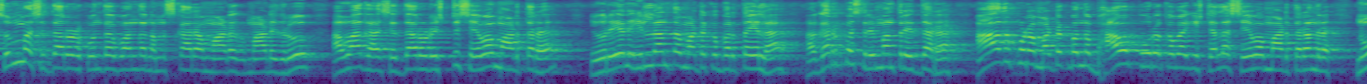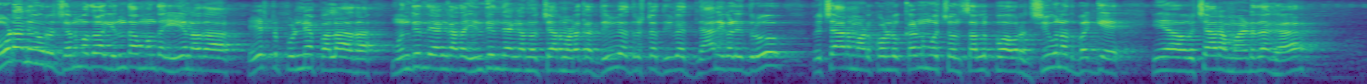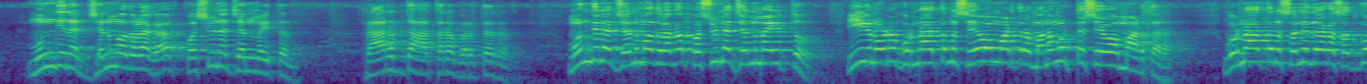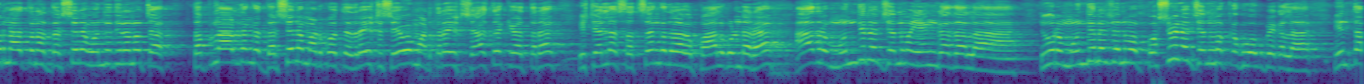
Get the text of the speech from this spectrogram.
ಸುಮ್ಮ ಸಿದ್ಧಾರೂಢ ಕುಂತ ಬಂದು ನಮಸ್ಕಾರ ಮಾಡಿ, ಮಾಡಿದರು. ಅವಾಗ ಸಿದ್ಧಾರೂಢ ಇಷ್ಟು ಸೇವೆ ಮಾಡ್ತಾರೆ. ಇವರೇನು ಇಲ್ಲಂತ ಮಠಕ್ಕೆ ಬರ್ತಾ ಇಲ್ಲ. ಅಗರ್ಭ ಶ್ರೀಮಂತರು ಇದ್ದಾರೆ. ಆದರೂ ಕೂಡ ಮಠಕ್ಕೆ ಬಂದು ಭಾವಪೂರ್ವಕವಾಗಿ ಇಷ್ಟೆಲ್ಲ ಸೇವೆ ಮಾಡ್ತಾರಂದ್ರೆ ನೋಡೋಣ ಇವರು ಜನ್ಮದೊಳಗೆ ಹಿಂದ ಮುಂದೆ ಏನದ, ಎಷ್ಟು ಪುಣ್ಯ ಫಲ ಅದ, ಮುಂದಿಂದ ಹೆಂಗದ, ಹಿಂದಿಂದ ಹೆಂಗದ ವಿಚಾರ ಮಾಡೋಕೆ ದಿವ್ಯ ದೃಷ್ಟ, ದಿವ್ಯ ಜ್ಞಾನಿಗಳಿದ್ರು. ವಿಚಾರ ಮಾಡಿಕೊಂಡು ಕಣ್ಣು ಮುಚ್ಚಿ ಒಂದು ಸ್ವಲ್ಪ ಅವರ ಜೀವನದ ಬಗ್ಗೆ ವಿಚಾರ ಮಾಡಿದಾಗ ಮುಂದಿನ ಜನ್ಮದೊಳಗೆ ಪಶುವಿನ ಜನ್ಮ ಇತ್ತಂದು ಪ್ರಾರಬ್ಧ ಆ ಥರ ಬರ್ತಾರ ಮುಂದಿನ ಜನ್ಮದೊಳಗೆ ಪಶುವಿನ ಜನ್ಮ ಇತ್ತು. ಈಗ ನೋಡ್ರಿ ಗುರುನಾಥನ ಸೇವೆ ಮಾಡ್ತಾರೆ, ಮನಮುಟ್ಟ ಸೇವೆ ಮಾಡ್ತಾರೆ. ಗುರುನಾಥನ ಸನ್ನಿಧಿಯಾಗ ಸದ್ಗುರುನಾಥನ ದರ್ಶನ ಒಂದು ದಿನನೂ ಚ ತಪ್ಪಲಾರ್ದಂಗೆ ದರ್ಶನ ಮಾಡ್ಕೊತಿದ್ರೆ ಇಷ್ಟು ಸೇವೆ ಮಾಡ್ತಾರೆ, ಇಷ್ಟು ಶಾಸ್ತ್ರ ಕೇಳ್ತಾರೆ, ಇಷ್ಟೆಲ್ಲ ಸತ್ಸಂಗದೊಳಗೆ ಪಾಲ್ಗೊಂಡಾರ. ಆದ್ರೆ ಮುಂದಿನ ಜನ್ಮ ಹೆಂಗದಲ್ಲ? ಇವರು ಮುಂದಿನ ಜನ್ಮ ಪಶುವಿನ ಜನ್ಮಕ್ಕೆ ಹೋಗಬೇಕಲ್ಲ. ಇಂಥ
